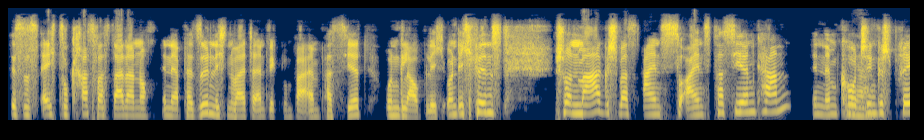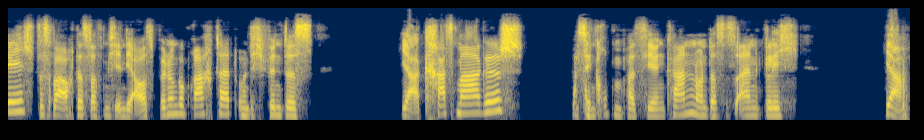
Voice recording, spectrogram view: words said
es ist echt so krass, was da dann noch in der persönlichen Weiterentwicklung bei einem passiert. Unglaublich. Und ich finde es schon magisch, was eins zu eins passieren kann in einem Coaching-Gespräch. Das war auch das, was mich in die Ausbildung gebracht hat. Und ich finde es, ja, krass magisch, was in Gruppen passieren kann. Und das ist eigentlich, ja,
